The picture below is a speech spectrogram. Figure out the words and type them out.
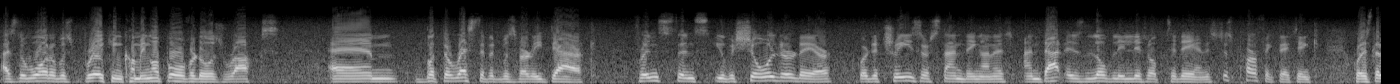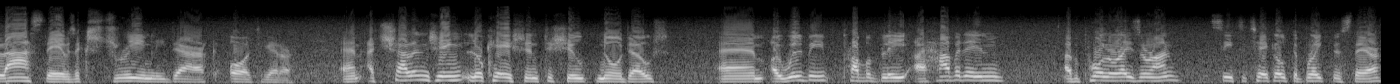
as the water was breaking coming up over those rocks um, but the rest of it was very dark for instance, you have a shoulder there where the trees are standing on it and that is lovely lit up today and it's just perfect I think. Whereas the last day was extremely dark altogether. Um, a challenging location to shoot, no doubt. Um, I will be probably, I have it in, I have a polarizer on, see to take out the brightness there.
